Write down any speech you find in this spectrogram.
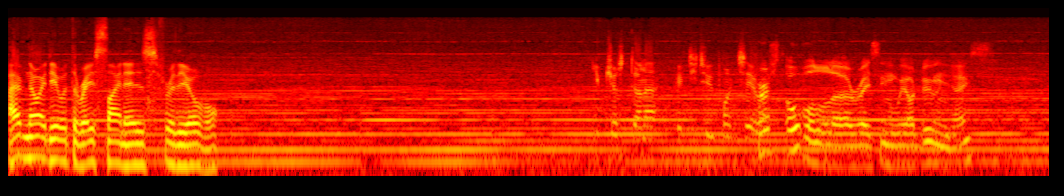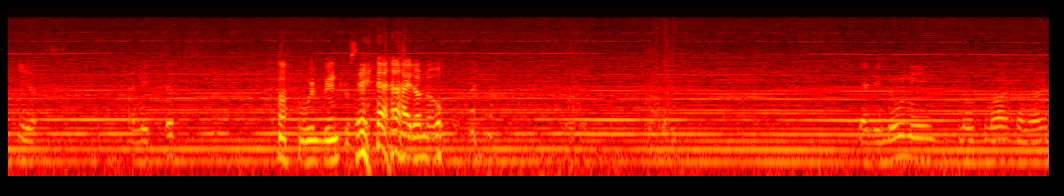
I have no idea what the race line is for the oval. You've just done a 52.0. First oval uh, racing we are doing, guys. Yes. Any tips? Will be interesting. I don't know. Maybe Moonie knows more than America.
